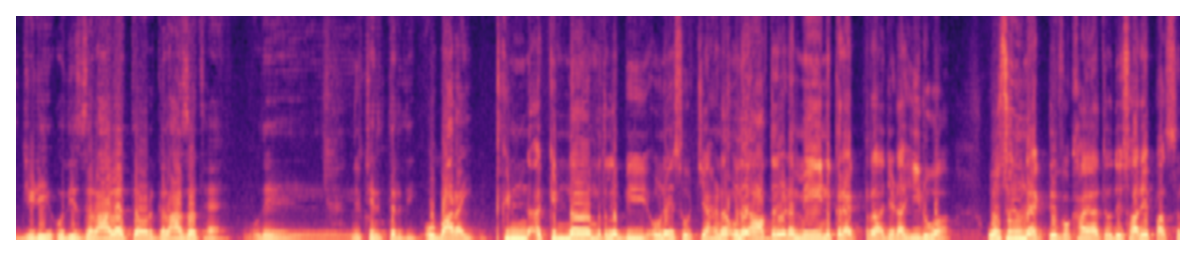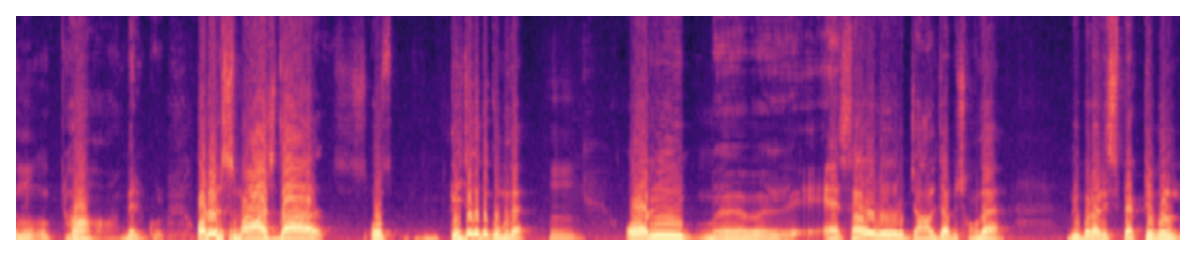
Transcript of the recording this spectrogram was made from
ਜਿਹੜੀ ਉਹਦੀ ਜ਼ਲਾਲਤ ਔਰ ਗਲਾਜ਼ਤ ਹੈ ਉਹਦੇ ਚਰਿੱਤਰ ਦੀ ਉਹ ਬਾਹਰ ਆਈ। ਕਿੰਨਾ ਕਿੰਨਾ ਮਤਲਬ ਵੀ ਉਹਨੇ ਸੋਚਿਆ ਹੈ ਨਾ ਉਹਨੇ ਆਪ ਦਾ ਜਿਹੜਾ ਮੇਨ ਕੈਰੈਕਟਰ ਆ ਜਿਹੜਾ ਹੀਰੋ ਆ ਉਸ ਨੂੰ 네ਗੇਟਿਵ ਵਿਖਾਇਆ ਤੇ ਉਹਦੇ ਸਾਰੇ ਪਾਸੇ ਨੂੰ ਹਾਂ ਹਾਂ ਬਿਲਕੁਲ। ਔਰ ਇਹ ਸਮਾਜ ਦਾ ਉਸ ਕਈ ਜਗ੍ਹਾ ਤੇ ਘੁੰਮਦਾ ਹੈ। ਹੂੰ। ਔਰ ਐਸਾ ਉਹ ਜਾਲ ਜਾ ਵਿਛਾਉਂਦਾ ਹੈ ਵੀ ਬੜਾ ਰਿਸਪੈਕਟੇਬਲ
